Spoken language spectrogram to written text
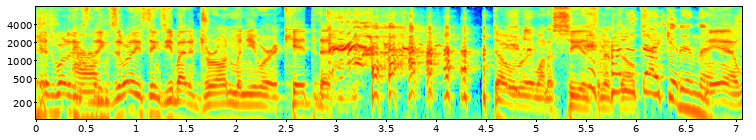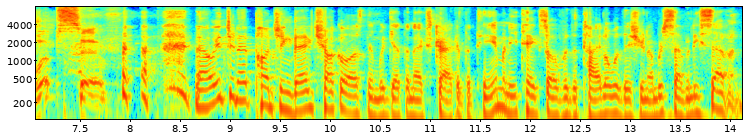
It's one of these um, things. One of these things you might have drawn when you were a kid that don't really want to see as an adult. How did that get in there? Yeah, whoops. now, Internet punching bag Chuck Austen would get the next crack at the team, and he takes over the title with issue number 77.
